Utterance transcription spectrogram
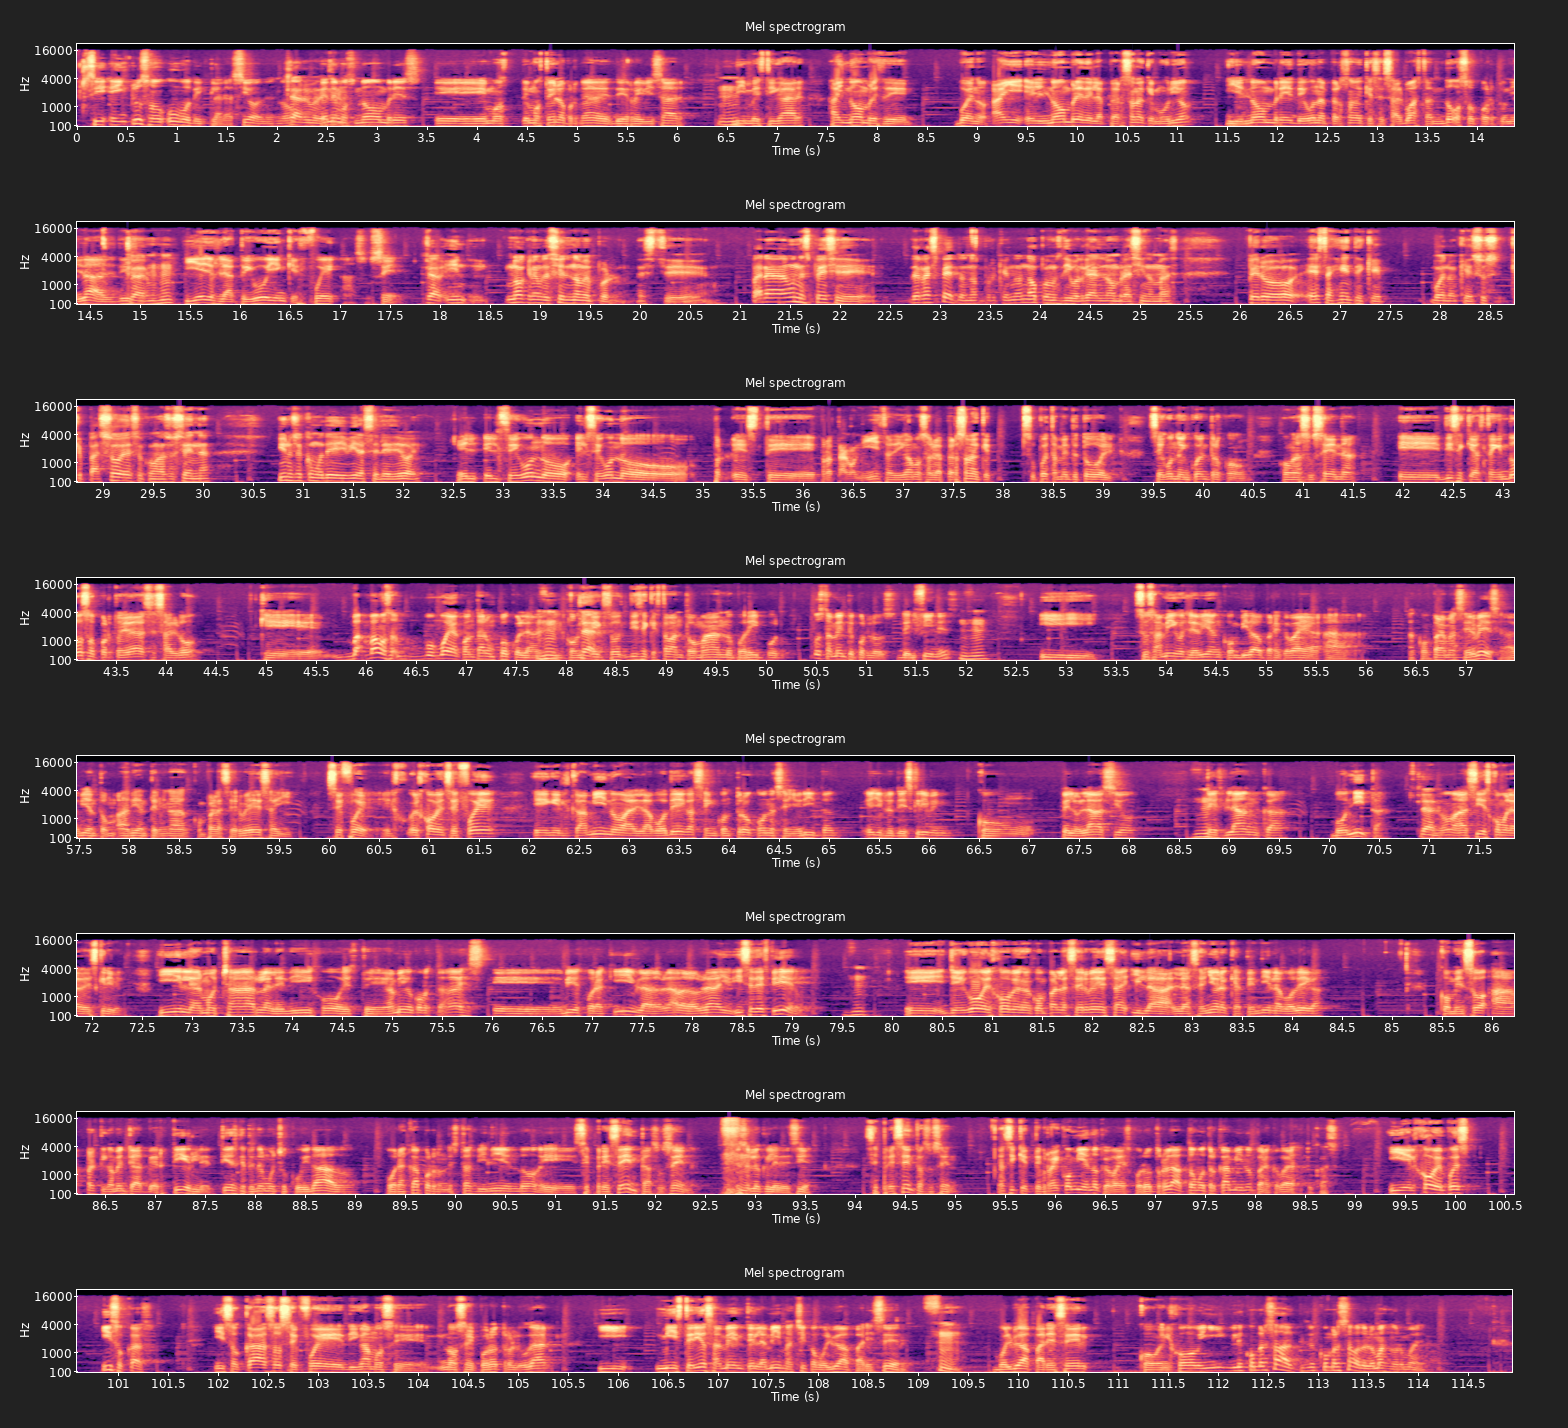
Sí, e incluso hubo declaraciones, ¿no? Claro, hubo Tenemos nombres, eh, hemos, hemos tenido la oportunidad de, de revisar, de investigar. Hay nombres de, bueno, hay el nombre de la persona que murió y el nombre de una persona que se salvó hasta en dos oportunidades. dice. Claro, ujú. Y ellos le atribuyen que fue a Azucena. Claro, y, y no queremos decir el nombre por este para una especie de, de respeto, ¿no? Porque no, no podemos divulgar el nombre así nomás. Pero esta gente que, bueno, que, sus- que pasó eso con Azucena, yo no sé cómo debe vivir hasta el día de hoy. El, el segundo, el segundo este protagonista, digamos, o la persona que supuestamente tuvo el segundo encuentro con, con Azucena, eh, dice que hasta en dos oportunidades se salvó. Que va- vamos a, voy a contar un poco la- Ujú, el contexto. Dice que estaban tomando por ahí, por justamente por los delfines, Ujú. y sus amigos le habían convidado para que vaya a, a comprar más cerveza. Habían, habían terminado de comprar la cerveza y se fue. El, el joven se fue. En el camino a la bodega se encontró con una señorita. Ellos lo describen con pelo lacio, tez blanca, bonita. Claro. ¿no? Así es como la describen. Y le armó charla, le dijo, este, amigo, ¿cómo estás? Eh, ¿Vives por aquí? Bla, bla, bla, bla, bla. Y, y se despidieron. Eh, llegó el joven a comprar la cerveza y la, la señora que atendía en la bodega comenzó a prácticamente advertirle, tienes que tener mucho cuidado, por acá por donde estás viniendo eh, se presenta Azucena, eso es lo que le decía, se presenta Azucena, así que te recomiendo que vayas por otro lado, toma otro camino para que vayas a tu casa. Y el joven pues hizo caso, hizo caso, se fue digamos, eh, no sé, por otro lugar. Y misteriosamente la misma chica volvió a aparecer. Hmm. volvió a aparecer con el joven y les conversaba, les conversaba de lo más normal.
